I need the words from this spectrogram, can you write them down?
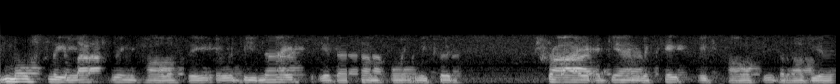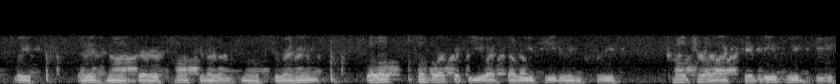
mostly left-wing policy. It would be nice if at some point we could try again with hate speech policy, but obviously that is not very popular with most Sorrenians. We'll also work with the USWP to increase cultural activities. We'd be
